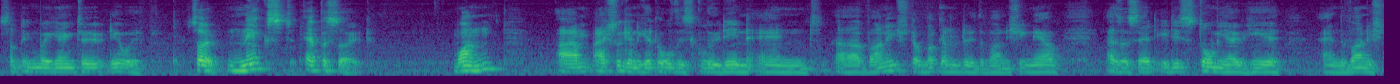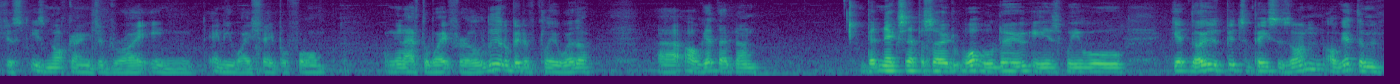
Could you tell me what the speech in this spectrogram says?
something we're going to deal with. So, next episode, one, I'm actually going to get all this glued in and uh, varnished. I'm not going to do the varnishing now. As I said, it is stormy over here and the varnish just is not going to dry in any way, shape or form. I'm going to have to wait for a little bit of clear weather. Uh, I'll get that done. But next episode, what we'll do is we will get those bits and pieces on. I'll get them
